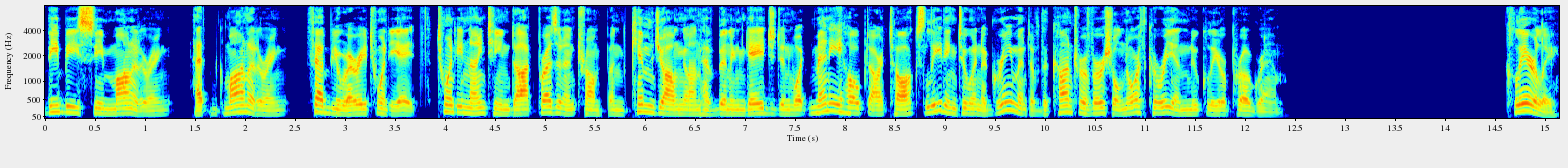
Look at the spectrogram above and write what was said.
BBC Monitoring, at Monitoring, February 28, 2019. President Trump and Kim Jong-un have been engaged in what many hoped are talks leading to an agreement of the controversial North Korean nuclear program. Clearly,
